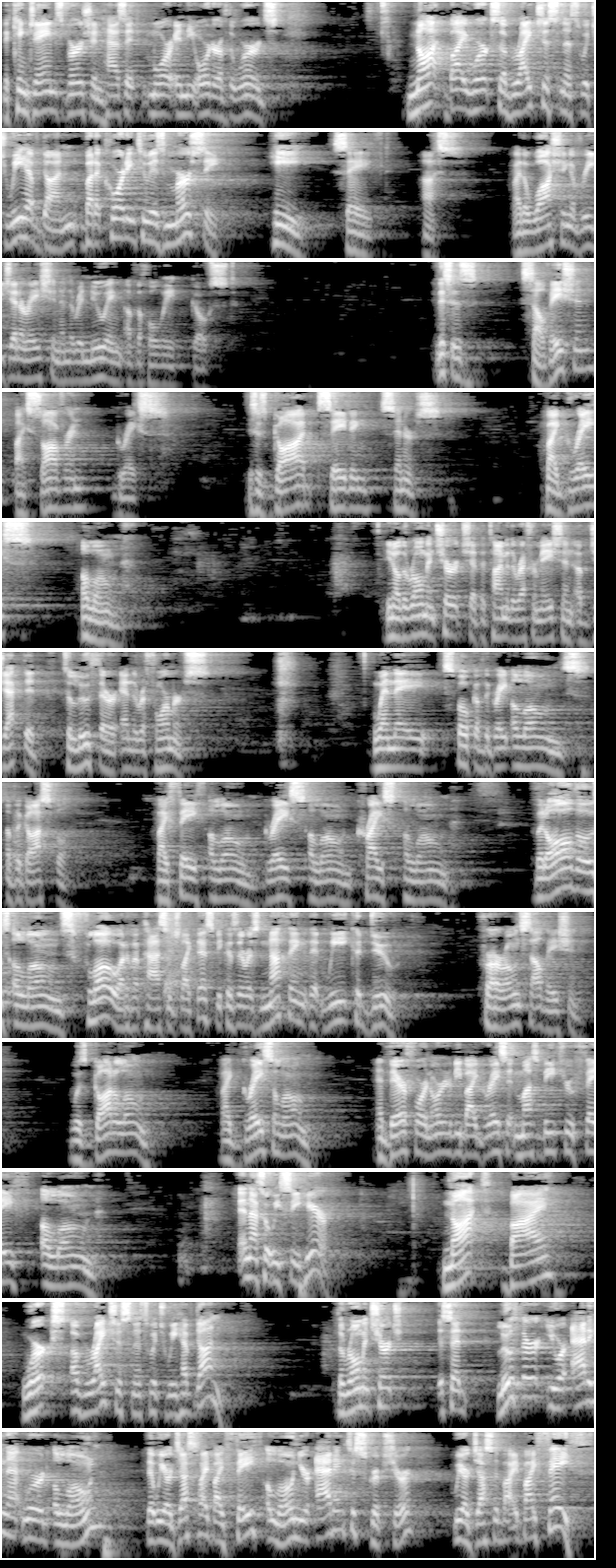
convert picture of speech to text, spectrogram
The King James Version has it more in the order of the words. Not by works of righteousness which we have done, but according to his mercy, he saved us by the washing of regeneration and the renewing of the Holy Ghost. This is salvation by sovereign grace. This is God saving sinners by grace alone. You know, the Roman church at the time of the Reformation objected to Luther and the reformers when they spoke of the great alones of the gospel by faith alone, grace alone, Christ alone. But all those alones flow out of a passage like this because there is nothing that we could do for our own salvation. It was God alone, by grace alone. And therefore, in order to be by grace, it must be through faith alone. And that's what we see here. Not by works of righteousness which we have done. The Roman church said, Luther, you are adding that word alone, that we are justified by faith alone. You're adding to scripture, we are justified by faith.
